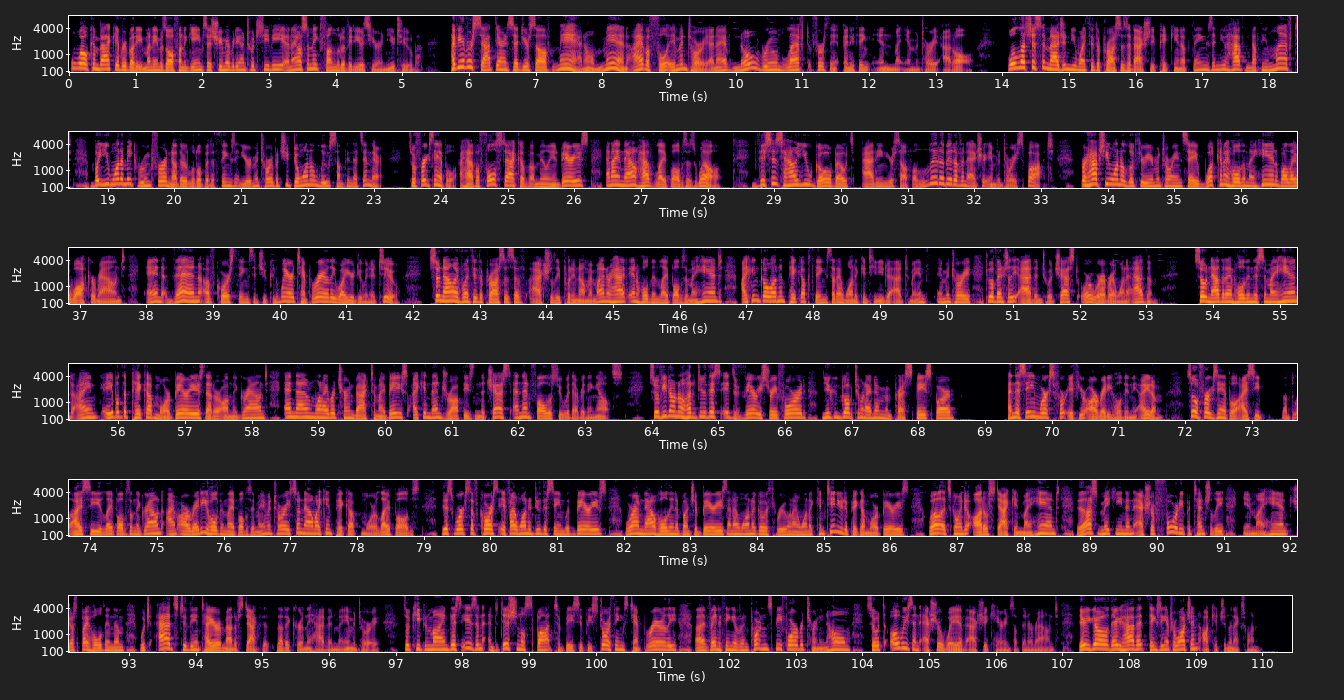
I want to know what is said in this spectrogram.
Welcome back, everybody. My name is All Fun and Games. I stream every day on Twitch TV, and I also make fun little videos here on YouTube. Have you ever sat there and said to yourself, man, oh man, I have a full inventory and I have no room left for th- anything in my inventory at all? Well, let's just imagine you went through the process of actually picking up things and you have nothing left, but you want to make room for another little bit of things in your inventory, but you don't want to lose something that's in there. So, for example, I have a full stack of a million berries and I now have light bulbs as well. This is how you go about adding yourself a little bit of an extra inventory spot. Perhaps you want to look through your inventory and say, what can I hold in my hand while I walk around? And then, of course, things that you can wear temporarily while you're doing it too. So now I've went through the process of actually putting on my miner hat and holding light bulbs in my hand. I can go out and pick up things that I want to continue to add to my in- inventory to eventually add into a chest or wherever I want to add them. So now that I'm holding this in my hand, I'm able to pick up more berries that are on the ground, and then when I return back to my base, I can then drop these in the chest and then follow suit with everything else. So if you don't know how to do this, it's very straightforward. You can go up to an item and press spacebar, and the same works for if you're already holding the item. So for example, I see I see light bulbs on the ground. I'm already holding light bulbs in my inventory, so now I can pick up more light bulbs. This works, of course, if I want to do the same with berries, where I'm now holding a bunch of berries and I want to go through and I want to continue to pick up more berries. Well, it's going to auto stack in my hand, thus making an extra 40 potentially in my hand just by holding them, which adds to the entire amount of stack that, that I currently have in my inventory. So keep in mind, this is an additional spot to basically store things temporarily, uh, if anything of importance, before returning returning home. So it's always an extra way of actually carrying something around. There you go. There you have it. Thanks again for watching. I'll catch you in the next one.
